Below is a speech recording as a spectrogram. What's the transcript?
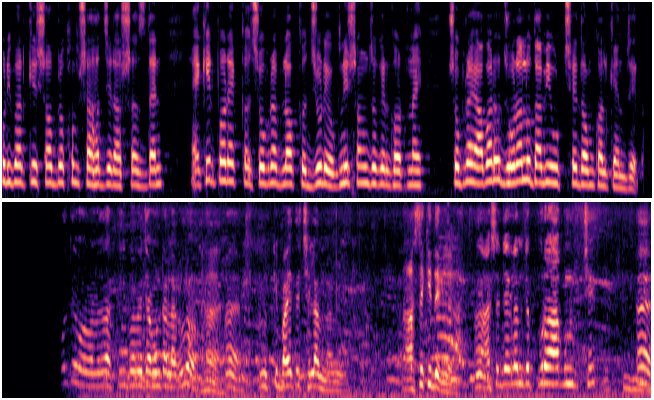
পরিবারকে সব রকম সাহায্যের আশ্বাস দেন। একের পর এক চোপড়া ব্লক জুড়ে অগ্নিসংযোগের ঘটনায় চোপড়ায় আবারও জোরালো দাবি উঠছে দমকল কেন্দ্রের। বলতে পারব না দাদা কীভাবে যেমনটা লাগল? হ্যাঁ। হ্যাঁ আমি কি বাড়িতে ছিলাম না আমি? আসে কি দেখলেন? হ্যাঁ আসে দেখলাম যে পুরো আগুন উঠছে। হ্যাঁ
